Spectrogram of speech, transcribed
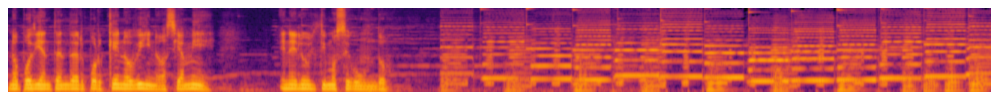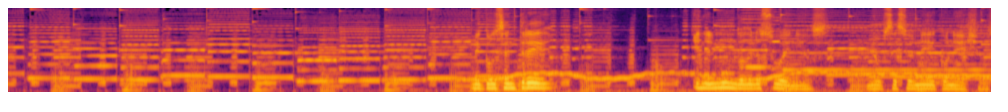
No podía entender por qué no vino hacia mí en el último segundo. Me concentré en el mundo de los sueños. Me obsesioné con ellos.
